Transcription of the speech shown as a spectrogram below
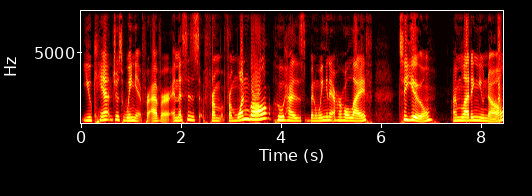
you can't just wing it forever. And this is from from one girl who has been winging it her whole life to you. I'm letting you know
